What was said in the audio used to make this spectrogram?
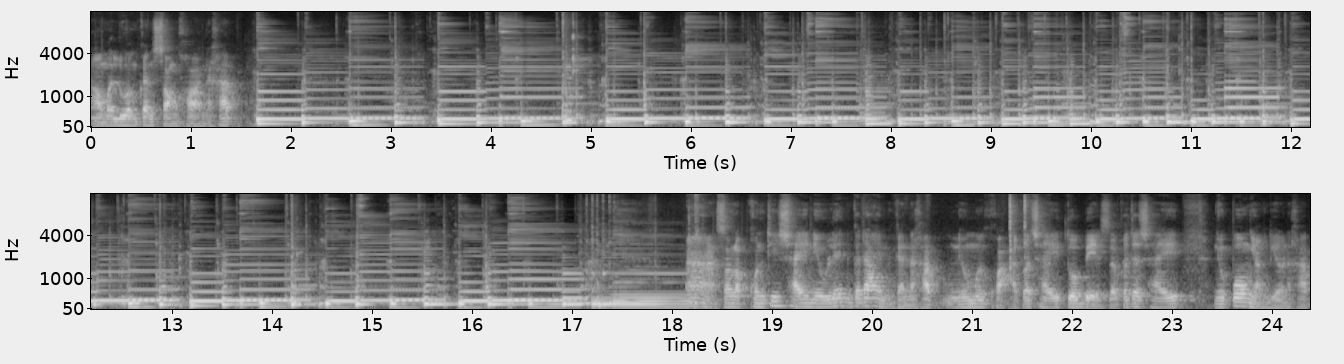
เอามารวมกัน 2 คอร์ดนะครับ สำหรับคนที่ใช้นิ้วเล่นก็ได้เหมือนกันนะครับ นิ้วมือขวาก็ใช้ตัวเบสแล้วก็จะใช้นิ้วโป้งอย่างเดียวนะครับ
